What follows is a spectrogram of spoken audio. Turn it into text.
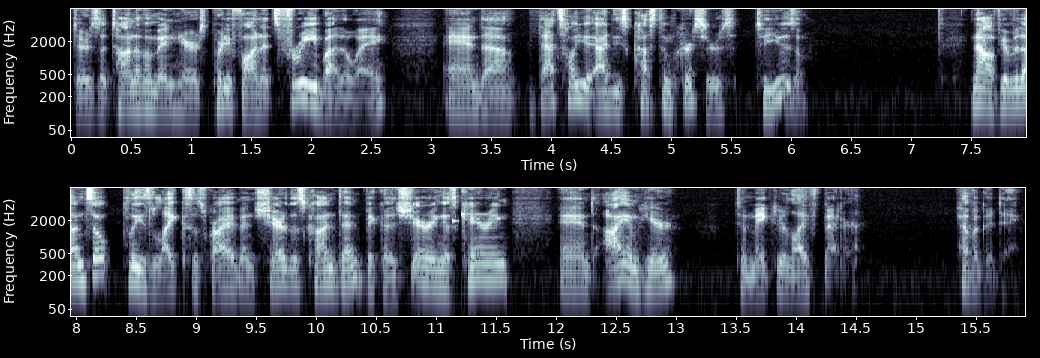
there's a ton of them in here. It's pretty fun. It's free, by the way. And uh, that's how you add these custom cursors to use them. Now, if you haven't done so, please like, subscribe, and share this content because sharing is caring, and I am here to make your life better. Have a good day.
